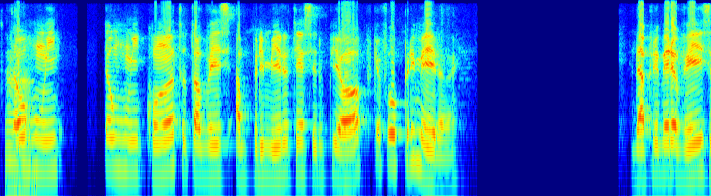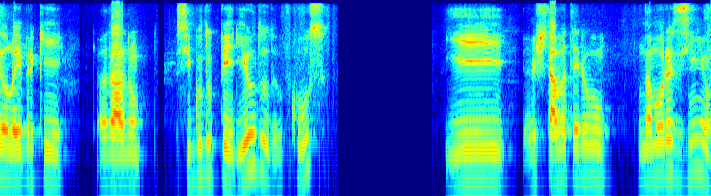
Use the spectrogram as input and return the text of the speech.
Tão Aham. ruim, tão ruim quanto talvez a primeira tenha sido pior, porque foi o primeiro, né? Da primeira vez eu lembro que eu estava no segundo período do curso e eu estava tendo um, um namorozinho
